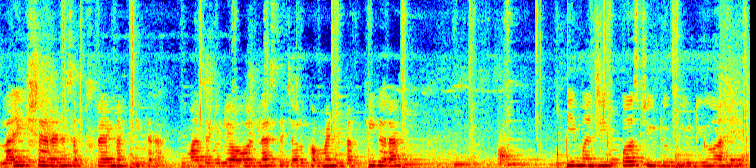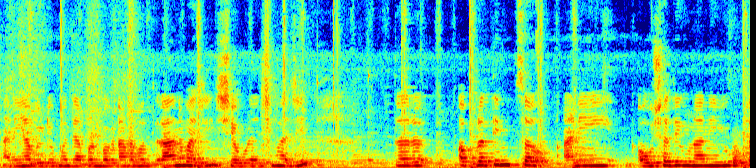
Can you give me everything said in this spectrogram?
लाईक शेअर आणि सबस्क्राईब नक्की करा. माझा व्हिडिओ आवडल्यास त्याच्यावर कमेंट नक्की करा. ही माझी फर्स्ट यूट्यूब व्हिडिओ आहे आणि या व्हिडिओमध्ये आपण बघणार आहोत रानभाजी शेवळ्याची भाजी. तर अप्रतिम चव आणि औषधी गुणांनी युक्त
